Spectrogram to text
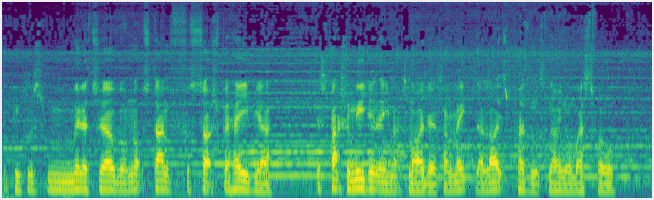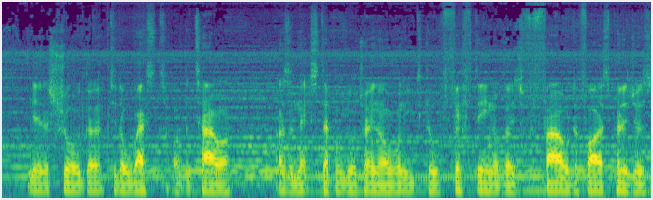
The people's militia will not stand for such behaviour. Dispatch immediately, Max Midas, and make the light's presence known in Westfall near the shore, go to the west of the tower. As the next step of your training, I want you to kill 15 of those foul Defias pillagers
